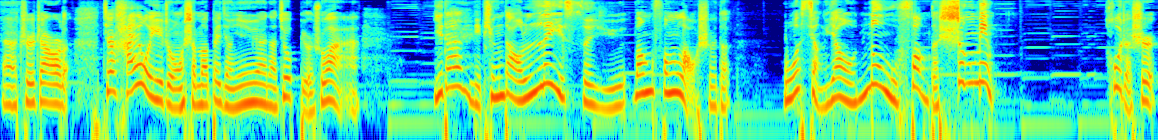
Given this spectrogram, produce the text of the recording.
哎，支招了。其实还有一种什么背景音乐呢？就比如说啊，一旦你听到类似于汪峰老师的“我想要怒放的生命”。或者是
